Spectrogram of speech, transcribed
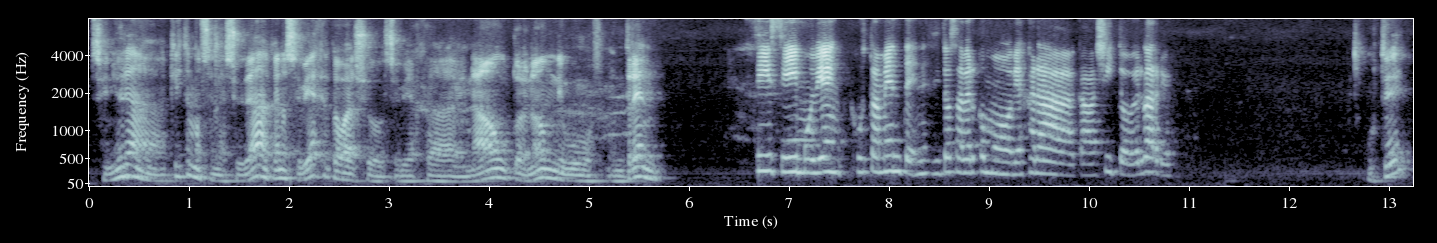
señora, aquí estamos en la ciudad, acá no se viaja a caballo, se viaja en auto, en ómnibus, en tren. Sí, sí, muy bien, justamente, necesito saber cómo viajar a Caballito, el barrio. ¿Usted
